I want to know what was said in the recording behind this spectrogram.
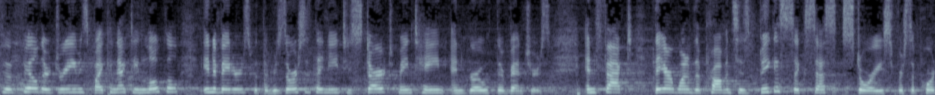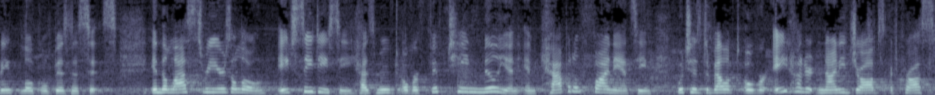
fulfill their dreams by connecting local innovators with the resources they need to start, maintain and grow their ventures. In fact, they are one of the province's biggest success stories for supporting local businesses. In the last three years alone, HCDC has moved over 15 million in capital financing, which has developed over 890 jobs across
